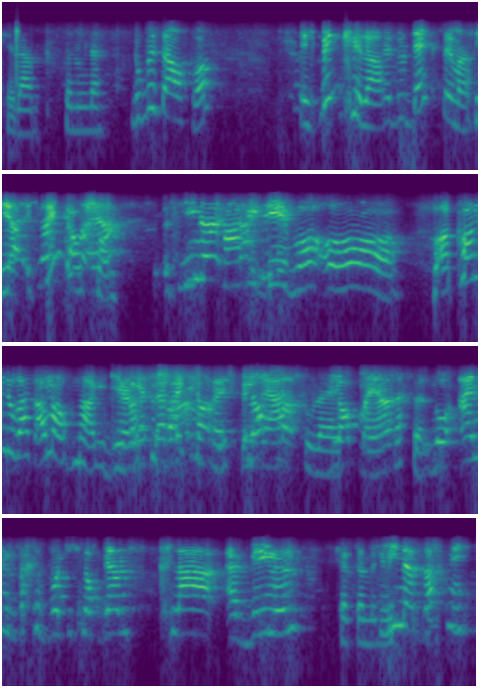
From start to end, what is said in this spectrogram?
Killer, Selina. Du bist auch, was? Ich bin Killer. Du denkst immer. Ja, ich denke auch schon. Lina, HGG, wo? Oh. Oh, komm, du warst auch mal auf dem HGG. Ja, jetzt aber auch mal. Ich bin glaub Realschule, mal, glaub mal, ja. So, eine Sache wollte ich noch ganz klar erwähnen. Ich hab damit Lina sagt nicht,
